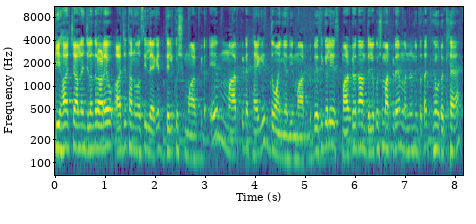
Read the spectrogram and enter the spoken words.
ਕੀ ਹਾਲ ਚਾਲ ਨੇ ਜਲੰਧਰ ਵਾਲਿਓ? ਅੱਜ ਤੁਹਾਨੂੰ ਅਸੀਂ ਲੈ ਕੇ ਦਿਲਕੁਸ਼ ਮਾਰਕੀਟ। ਇਹ ਮਾਰਕੀਟ ਹੈਗੀ ਦਵਾਈਆਂ ਦੀ ਮਾਰਕੀਟ। ਬੇਸਿਕਲੀ ਇਸ ਮਾਰਕੀਟ ਦਾ ਦਿਲਕੁਸ਼ ਮਾਰਕੀਟ ਹੈ। ਮੈਨੂੰ ਨਹੀਂ ਪਤਾ ਕਿਉਂ ਰੱਖਿਆ ਹੈ।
